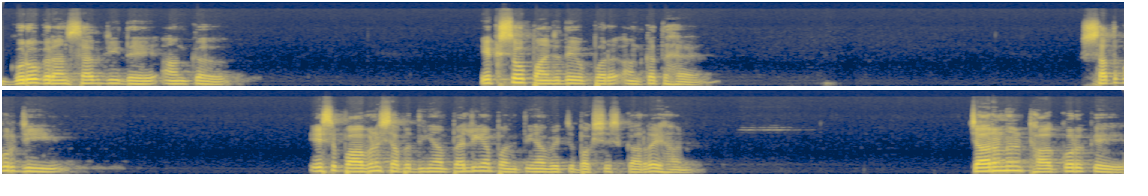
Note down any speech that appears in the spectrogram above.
ਗੁਰੂ ਗ੍ਰੰਥ ਸਾਹਿਬ ਜੀ ਦੇ ਅੰਕ 105 ਦੇ ਉੱਪਰ ਅੰਕਿਤ ਹੈ। ਸਤਿਗੁਰ ਜੀ ਇਸ ਪਾਵਨ ਸ਼ਬਦ ਦੀਆਂ ਪਹਿਲੀਆਂ ਪੰਕਤੀਆਂ ਵਿੱਚ ਬਖਸ਼ਿਸ਼ ਕਰ ਰਹੇ ਹਨ। ਚਰਨ ਠਾਕੁਰ ਕੇ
